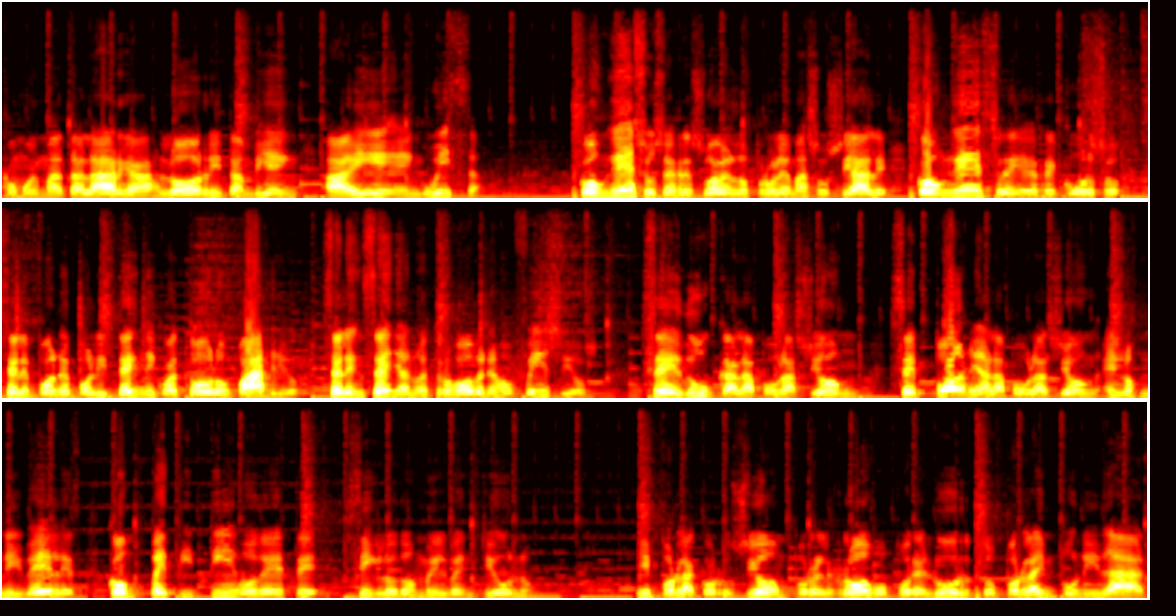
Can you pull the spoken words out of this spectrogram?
como en Matalarga, Lori, también ahí en Huiza. Con eso se resuelven los problemas sociales, con ese recurso se le pone politécnico a todos los barrios, se le enseña a nuestros jóvenes oficios, se educa a la población, se pone a la población en los niveles competitivos de este siglo 2021 y por la corrupción, por el robo, por el hurto, por la impunidad,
